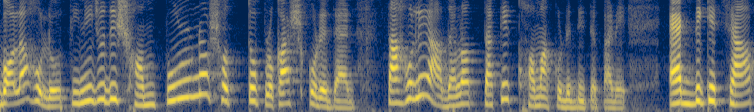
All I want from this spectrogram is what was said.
বলা হলো, তিনি যদি সম্পূর্ণ সত্য প্রকাশ করে দেন, তাহলে আদালত তাকে ক্ষমা করে দিতে পারে। একদিকে চাপ,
